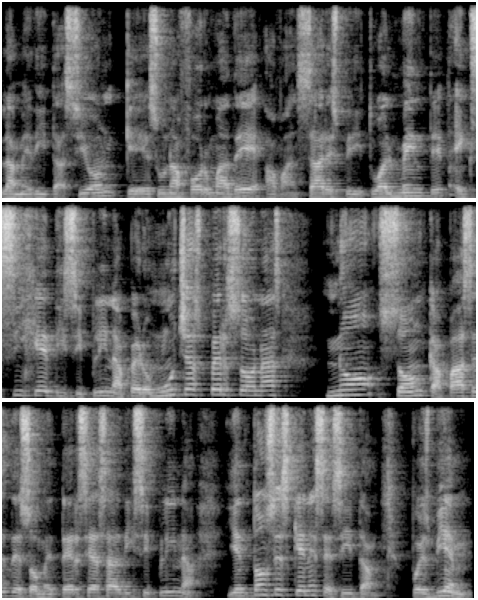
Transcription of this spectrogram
la meditación, que es una forma de avanzar espiritualmente, exige disciplina, pero muchas personas no son capaces de someterse a esa disciplina. Y entonces, ¿qué necesitan? Pues bien,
